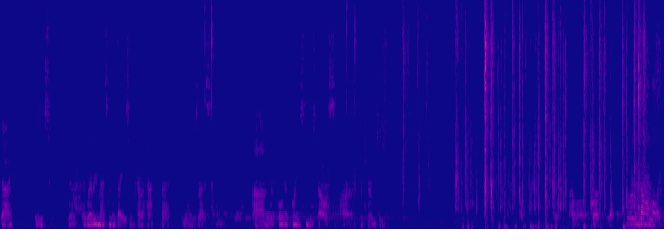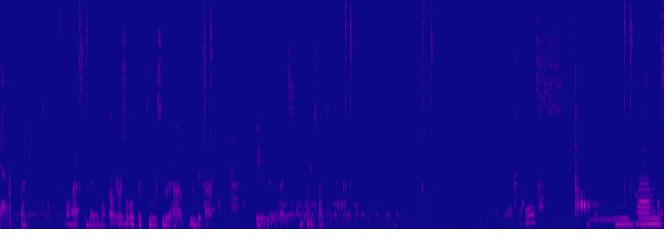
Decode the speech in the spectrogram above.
die, but you, s- you know, like whatever your maximum hit die is, you recover half of that enemy's rest. Um, your full hit points and your spells are returned to you. I will, of course, yep. We're normal again. Well, that's debatable. Okay, it's level 15, so you would have, you would get back 8 of your hit dice. You expect. Um,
